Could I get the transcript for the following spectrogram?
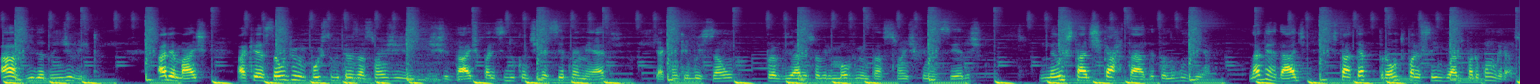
à vida do indivíduo. Ademais, a criação de um imposto sobre transações digitais parecido com o antiga CPMF, que é a contribuição provisória sobre movimentações financeiras, não está descartada pelo governo na verdade, está até pronto para ser enviado para o Congresso.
